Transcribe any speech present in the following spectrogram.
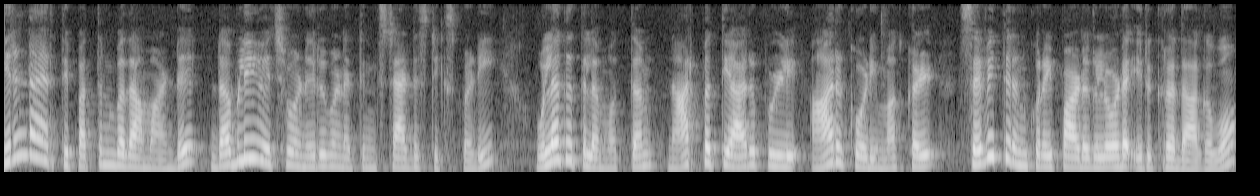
இரண்டாயிரத்தி பத்தொன்பதாம் ஆண்டு டபிள்யூஹெச்ஓ நிறுவனத்தின் ஸ்டாட்டிஸ்டிக்ஸ் படி உலகத்தில் மொத்தம் நாற்பத்தி ஆறு புள்ளி ஆறு கோடி மக்கள் செவித்திறன் குறைபாடுகளோட இருக்கிறதாகவும்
